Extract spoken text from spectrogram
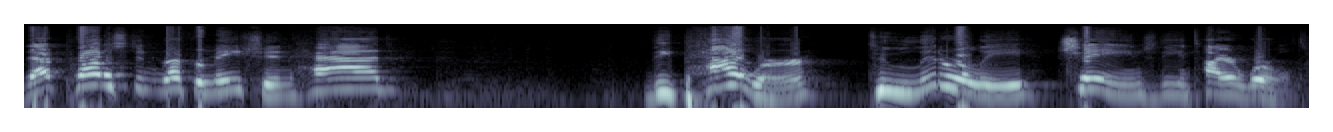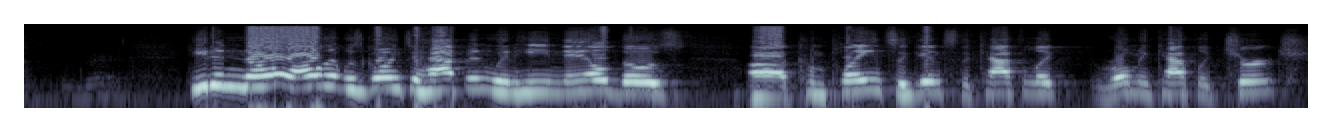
That Protestant Reformation had the power to literally change the entire world. He didn't know all that was going to happen when he nailed those uh, complaints against the Catholic Roman Catholic Church.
